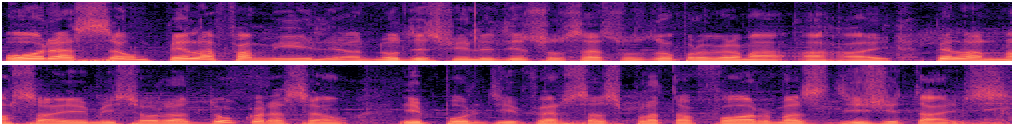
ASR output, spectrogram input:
oração pela família, no desfile de sucessos do programa Arrai, pela nossa emissora do coração e por diversas plataformas digitais.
